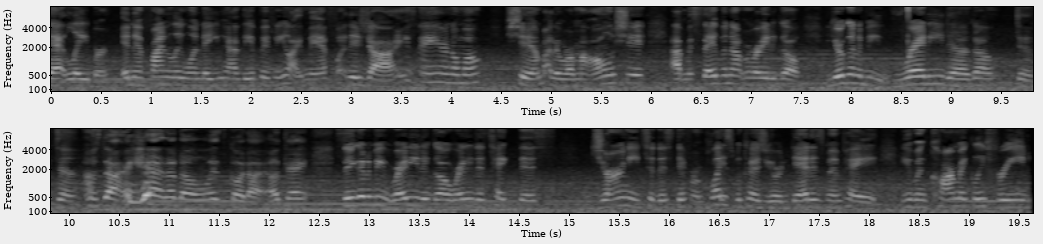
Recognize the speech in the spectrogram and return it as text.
that labor. And then finally one day you have the epiphany, you're like, man, fuck this job. I ain't staying here no more. Shit, I'm about to run my own shit. I've been saving up and ready to go. You're gonna be ready to go. Dun, dun. I'm sorry. I don't know what's going on. Okay. So you're gonna be ready to go, ready to take this journey to this different place because your debt has been paid. You've been karmically freed,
